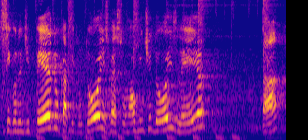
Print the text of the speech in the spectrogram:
Segunda de Pedro, capítulo 2, verso 1 ao 22, leia, tá?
